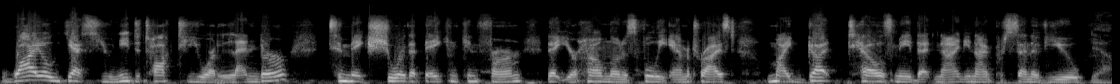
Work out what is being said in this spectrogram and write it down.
While, yes, you need to talk to your lender to make sure that they can confirm that your home loan is fully amortized, my gut tells me that 99% of you yeah.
